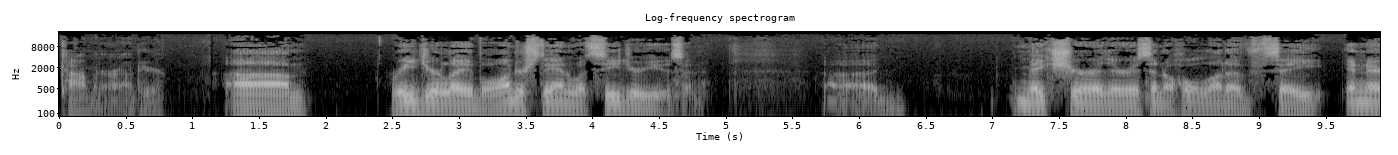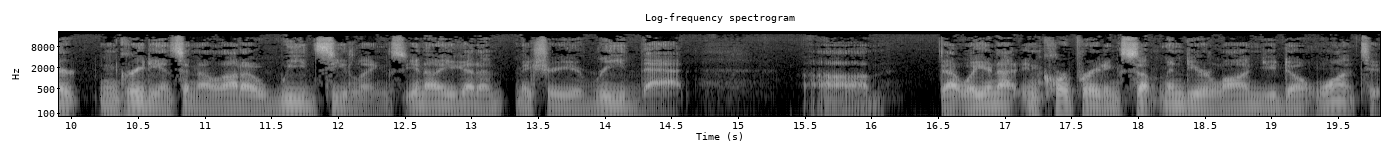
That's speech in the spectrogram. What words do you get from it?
common around here. Um, read your label, understand what seed you're using. Make sure there isn't a whole lot of, say, inert ingredients and a lot of weed seedlings. You know, you got to make sure you read that. Um, that way, you're not incorporating something into your lawn you don't want to.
